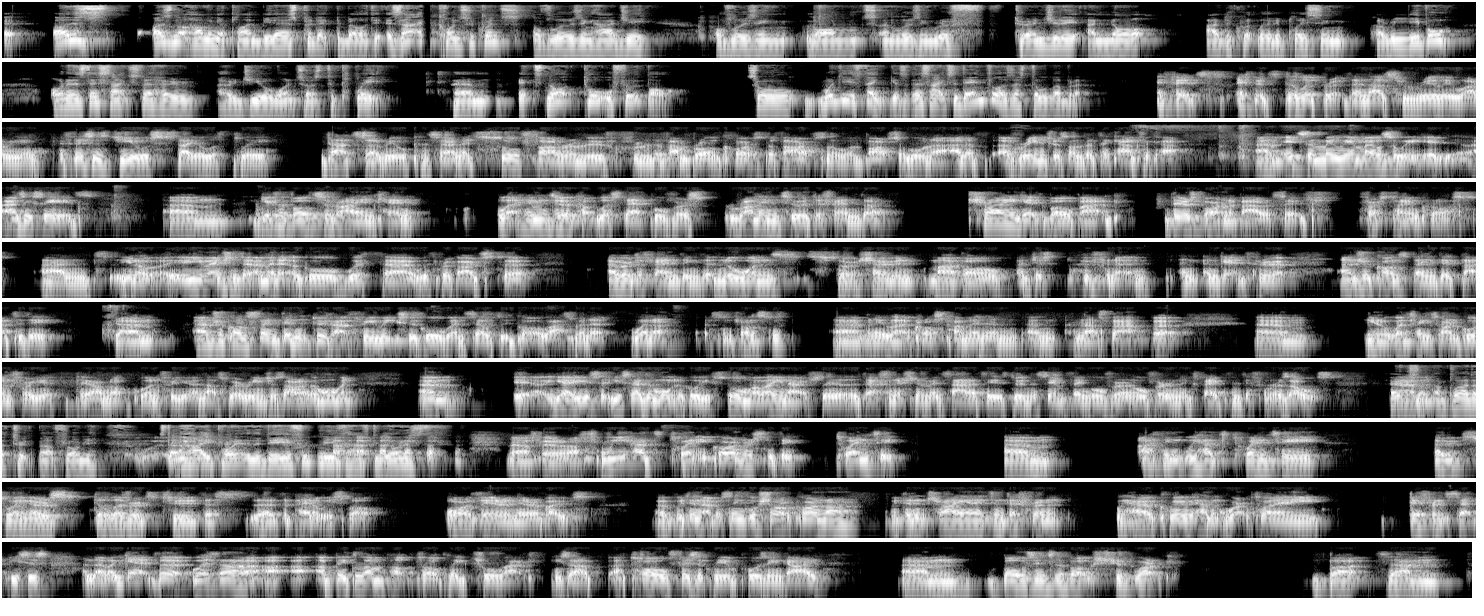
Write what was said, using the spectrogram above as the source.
uh, us us not having a plan B, this predictability is that a consequence of losing Hagi? Of losing Lawrence and losing Roofe to injury and not adequately replacing Aribo? Or is this actually how, how Gio wants us to play? Um, it's not total football. So what do you think? Is this accidental? Is this deliberate? If it's if it's deliberate, then that's really worrying. If this is Gio's style of play, that's a real concern. It's so far removed from the Van Bronckhorst of Arsenal and Barcelona and of, of Rangers under Dick Advocaat. Um, it's a million miles away. It, as you say, it's um, give the ball to Ryan Kent, let him do a couple of step overs, run into a defender, try and get the ball back. There's Borna Barisic, first time cross. And, you know, you mentioned it a minute ago with, uh, with regards to our defending that no one's sort of shouting my ball and just hoofing it and, and, and getting through it. Andrew Considine did that today. Um, Andrew Considine didn't do that three weeks ago when Celtic got a last minute winner at St Johnstone um, and he let a cross come in, and, and, and that's that. But um, you know, when things aren't going for you, they are not going for you, and that's where Rangers are at the moment. Um, yeah, you said you said a moment ago. You stole my line. Actually, the definition of insanity is doing the same thing over and over and expecting different results. Excellent. Um, I'm glad I took that from you. It's the high point of the day for me. I have to be honest. no, fair enough. We had 20 corners today. 20. Um, I think we had 20 outswingers delivered to this uh, the penalty spot or there and thereabouts. Uh, we didn't have a single short corner. We didn't try anything different. We had, clearly hadn't worked on any different set pieces. And now I get that with a, a, a big lump up top like Čolak, he's a, a tall, physically imposing guy. Um, balls into the box should work. But um,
